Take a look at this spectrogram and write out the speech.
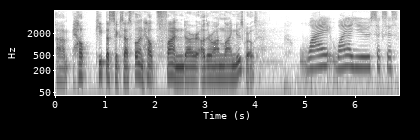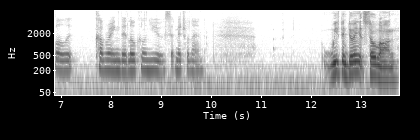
um, help keep us successful and help fund our other online news growth. Why why are you successful covering the local news at Metroland? we've been doing it so long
